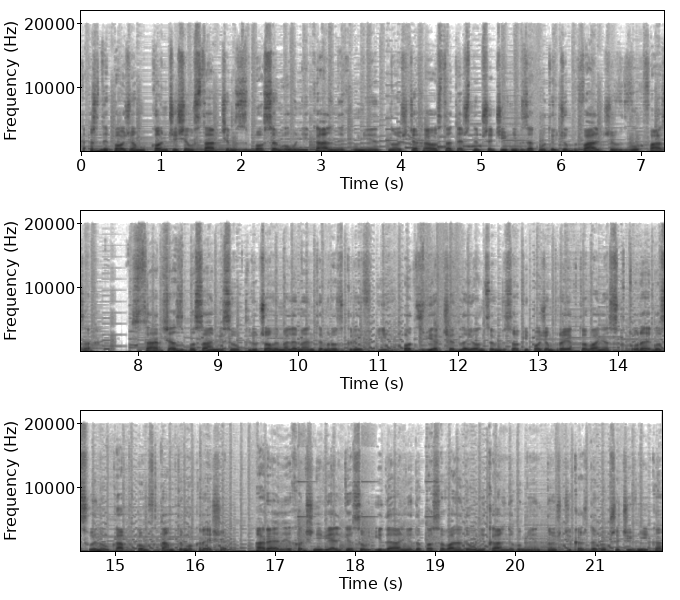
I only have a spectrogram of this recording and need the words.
Każdy poziom kończy się starciem z bossem o unikalnych umiejętnościach, a ostateczny przeciwnik zakuty dziób walczy w dwóch fazach. Starcia z bossami są kluczowym elementem rozgrywki, odzwierciedlającym wysoki poziom projektowania, z którego słynął Capcom w tamtym okresie. Areny, choć niewielkie, są idealnie dopasowane do unikalnych umiejętności każdego przeciwnika,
